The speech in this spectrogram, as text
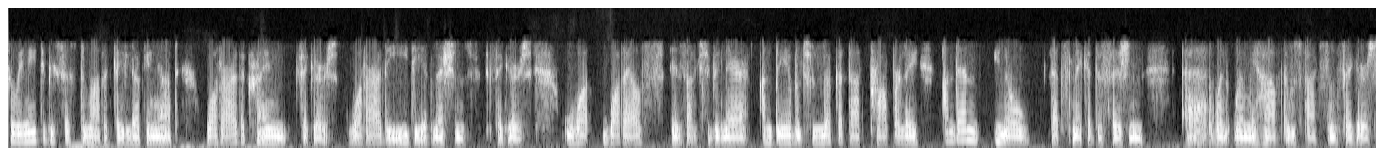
So we need to be systematically looking at what are the crime figures, what are the ED admissions figures, what, what else is actually been there, and be able to look at that properly. And then, you know, let's make a decision uh, when, when we have those facts and figures.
